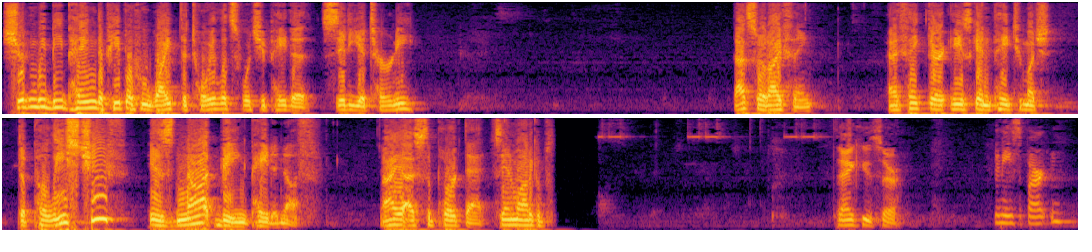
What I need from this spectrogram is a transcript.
Shouldn't we be paying the people who wipe the toilets what you pay the city attorney? That's what I think. And I think there, he's getting paid too much. The police chief is not being paid enough. I, I support that. Santa Monica. Thank you, sir. Denise Barton.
